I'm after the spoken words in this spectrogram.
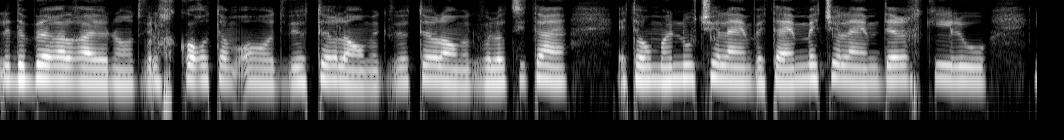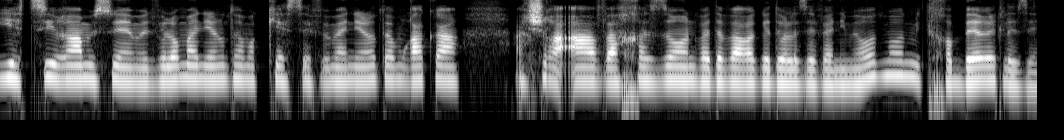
לדבר על רעיונות ולחקור אותם עוד ויותר לעומק ויותר לעומק ולהוציא את האומנות שלהם ואת האמת שלהם דרך כאילו יצירה מסוימת ולא מעניין אותם הכסף ומעניין אותם רק ההשראה והחזון והדבר הגדול הזה, ואני מאוד מאוד מתחברת לזה.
